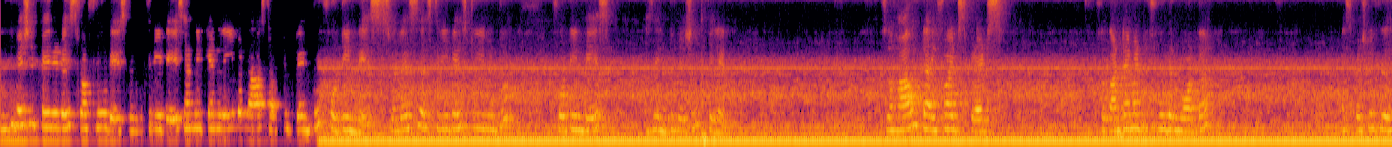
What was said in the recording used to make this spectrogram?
Incubation period is for few days, maybe three days, and it can even last up to 10 to 14 days. So as three days to even to 14 days is the incubation period. So how typhoid spreads? So contaminated food and water, especially the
